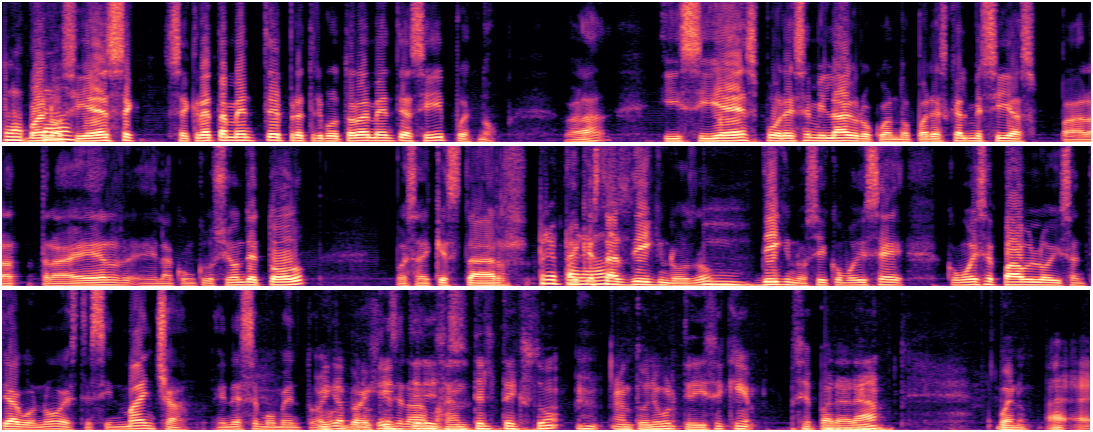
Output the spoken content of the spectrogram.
Raptada. Bueno, si es sec- secretamente, pretribulatoriamente así, pues no, ¿verdad? Y si es por ese milagro cuando aparezca el Mesías para traer eh, la conclusión de todo, pues hay que estar, hay que estar dignos, ¿no? Mm. Dignos, sí, como dice, como dice Pablo y Santiago, ¿no? Este, sin mancha en ese momento. ¿no? Oiga, pero qué interesante el texto, Antonio, porque dice que separará. Bueno, a- a-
